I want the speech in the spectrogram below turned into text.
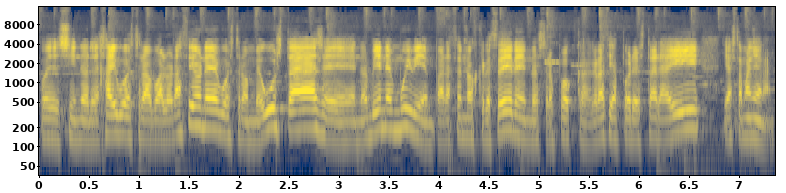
pues si nos dejáis vuestras valoraciones, vuestros me gustas, eh, nos viene muy bien para hacernos crecer en nuestros podcasts. Gracias por estar ahí y hasta mañana.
